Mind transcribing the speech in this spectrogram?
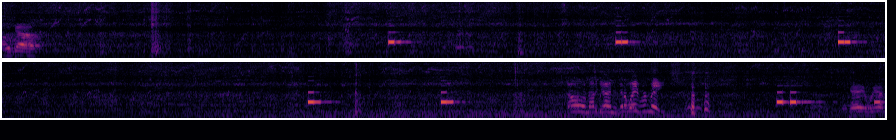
out, look out. No, not again. Get away from me. Okay, we have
